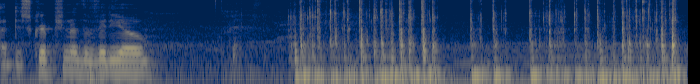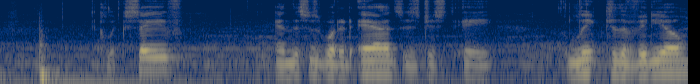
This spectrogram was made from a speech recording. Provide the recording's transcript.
a description of the video. Click Save. And this is what it adds is just a link to the video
